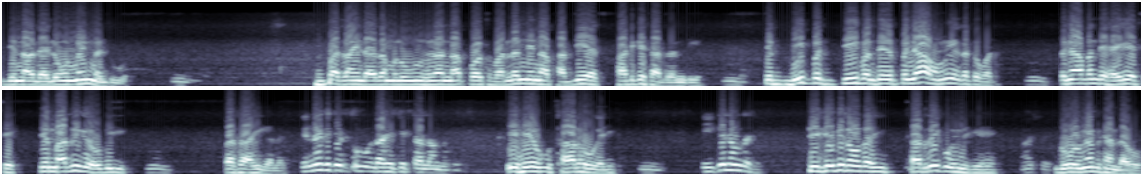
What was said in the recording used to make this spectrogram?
ਜਿੰਨਾ ਲੈ ਲਓ ਉਨਾ ਹੀ ਮਿਲ ਜੂਗਾ ਹੂੰ ਪਤਾ ਨਹੀਂ ਲੱਗਦਾ ਮਲੂਮ ਹੁੰਦਾ ਨਾ ਪੁਲਿਸ ਫੜ ਲੈਂਦੀ ਨਾ ਫੜਦੀ ਹੈ ਫੜ ਕੇ ਛੱਡ ਦਿੰਦੀ ਹੈ। ਤੇ 20 30 ਬੰਦੇ 50 ਹੋਣਗੇ ਘੱਟੋ ਘੱਟ। ਹੂੰ। 50 ਬੰਦੇ ਹੈਗੇ ਇੱਥੇ ਤੇ ਮਰਨਗੇ ਉਹ ਵੀ ਬਸ ਆਹੀ ਗੱਲ ਹੈ। ਕਿੰਨਾ ਕੁ ਚਿਰ ਤੋਂ ਮੁੰਡਾ ਇਹ ਚਿੱਟਾ ਲਾਉਂਦਾ ਸੀ? ਇਹ ਸਾਲ ਹੋ ਗਿਆ ਜੀ। ਟੀਕੇ ਲਾਉਂਦਾ ਸੀ? ਟੀਕੇ ਵੀ ਲਾਉਂਦਾ ਸੀ ਛੱਡਦੇ ਕੁਝ ਨਹੀਂ ਸੀ ਇਹ। ਅੱਛਾ। ਗੋਲੀਆਂ ਵੀ ਖਾਂਦਾ ਉਹ।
